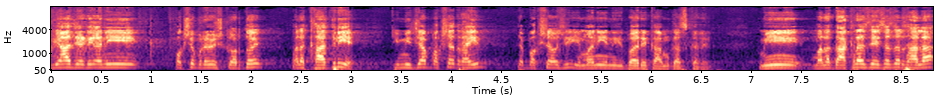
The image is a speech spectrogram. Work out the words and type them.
मी आज या ठिकाणी पक्षप्रवेश करतोय. मला खात्री आहे. की मी ज्या पक्षात राहील त्या पक्षाशी इमानी निर्भारी कामकाज करेल. मी मला दाखलाच द्यायचा जर झाला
